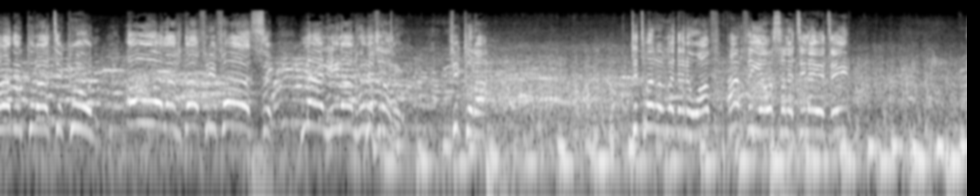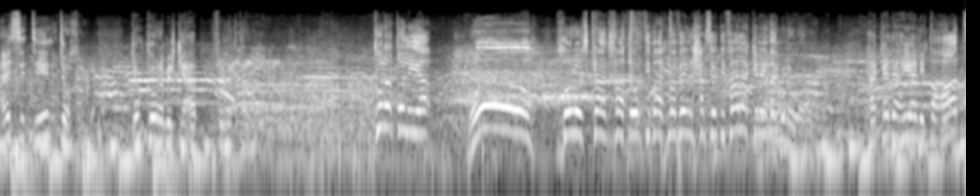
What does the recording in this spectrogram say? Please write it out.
هذه الكرة تكون أول أهداف ريفاس مع الهلال هنا جراني في كرة تتمرر لدى نواف. أرضية وصلت إلى يدي عز الدين دوخة كم كرة بالكعب في اللقطة كرة طولية. أوه! خروج كان خاطئ وارتباك ما بين الحبس والدفاع لكن أيضا منور. هكذا هي لقاءات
